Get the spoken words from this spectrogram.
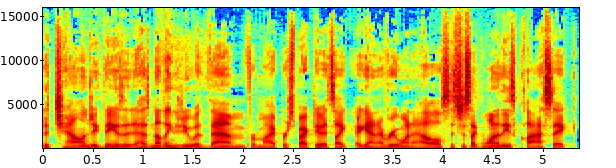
the challenging thing is it has nothing to do with them from my perspective. It's like, again, everyone else. It's just like one of these classic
